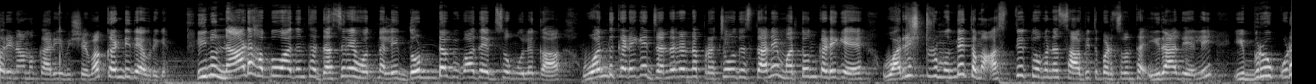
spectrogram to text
ಪರಿಣಾಮಕಾರಿ ವಿಷಯವಾಗಿ ಕಂಡಿದೆ ಅವರಿಗೆ. ಇನ್ನು ನಾಡ ಹಬ್ಬವಾದಂತಹ ದಸರೆ ಹೊತ್ತಿನಲ್ಲಿ ದೊಡ್ಡ ವಿವಾದ ಎಬ್ಬಿಸೋ ಮೂಲಕ ಒಂದ್ ಕಡೆಗೆ ಜನರನ್ನ ಪ್ರಚೋದಿಸ್ತಾನೆ, ಮತ್ತೊಂದ್ ಕಡೆಗೆ ವರಿಷ್ಠರ ಮುಂದೆ ತಮ್ಮ ಅಸ್ತಿತ್ವವನ್ನ ಸಾಬೀತುಪಡಿಸುವಂತ ಇರಾದೆಯಲ್ಲಿ ಇಬ್ಬರೂ ಕೂಡ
